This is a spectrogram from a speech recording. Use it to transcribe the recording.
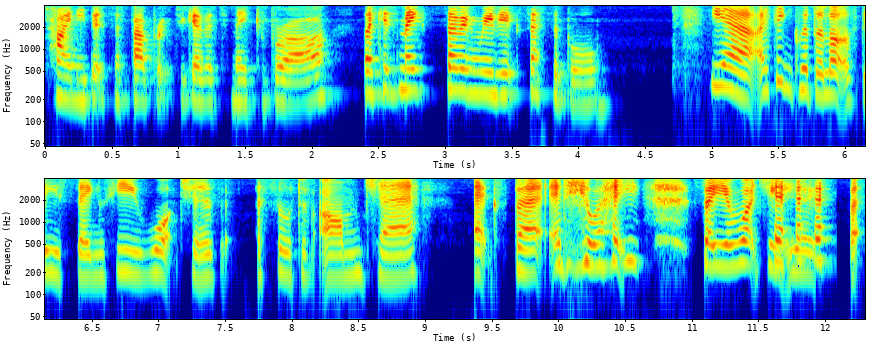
tiny bits of fabric together to make a bra. Like it makes sewing really accessible. Yeah, I think with a lot of these things, you watch as a sort of armchair expert anyway. So you're watching, you, but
